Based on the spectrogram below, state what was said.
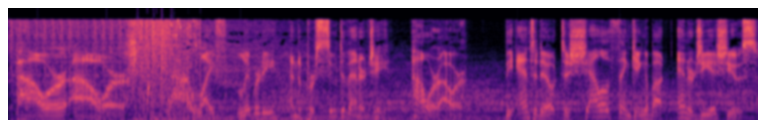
Power Hour. Life, liberty, and the pursuit of energy. Power Hour. The antidote to shallow thinking about energy issues.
